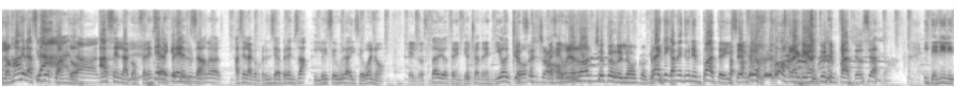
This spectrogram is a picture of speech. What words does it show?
lo más gracioso es cuando no, no. hacen la conferencia Tiene de prensa. Hacen la conferencia de prensa y Luis Segura dice, bueno, el resultado dio 38 a 38. ¿Qué sé yo? Parece que un error. Yo estoy re loco. qué Prácticamente un empate, dice. Pero no, prácticamente un empate, o sea. Y Tinelli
